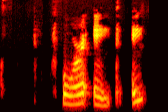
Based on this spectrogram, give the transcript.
488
